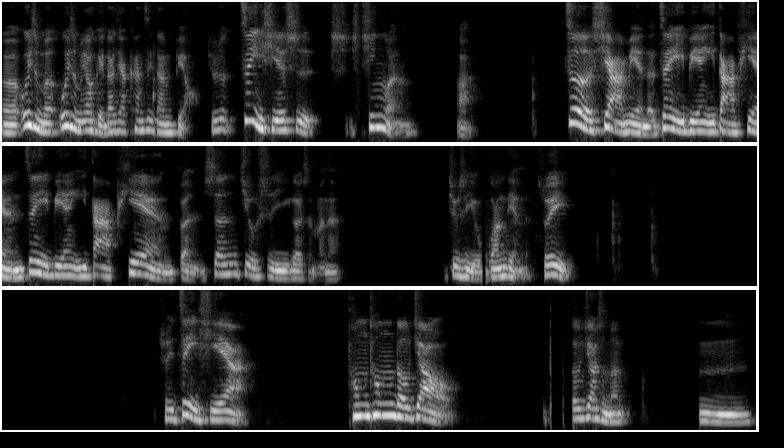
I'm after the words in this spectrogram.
呃，为什么为什么要给大家看这张表？就是这些是新闻啊，这下面的这一边一大片，这一边一大片，本身就是一个什么呢？就是有观点的，所以。所以这些啊，通通都叫，都叫什么？嗯，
